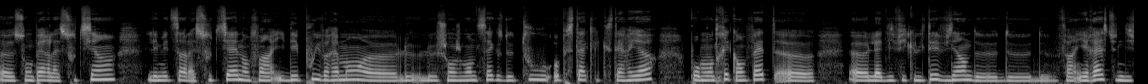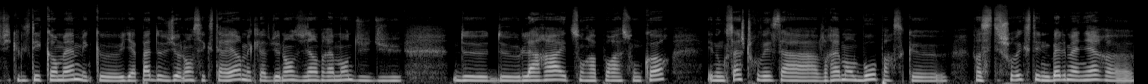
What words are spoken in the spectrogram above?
Euh, son père la soutient, les médecins la soutiennent. Enfin, il dépouille vraiment le, changement de sexe de tout obstacle extérieur pour montrer qu'en fait, la difficulté vient de. Enfin, il reste une difficulté quand même et qu'il n'y a pas de violence extérieure, mais que la violence vient vraiment de Lara et de son rapport à son corps. Et donc ça, je trouvais ça vraiment beau parce que, enfin, je trouvais que c'était une belle manière euh,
